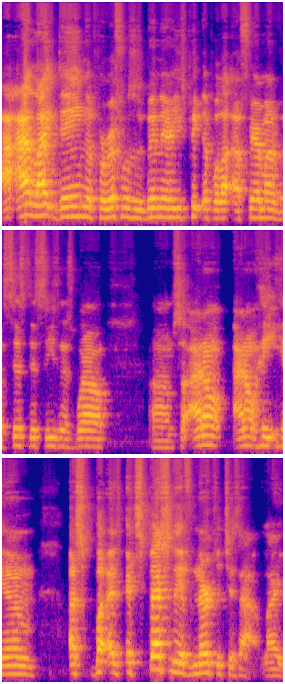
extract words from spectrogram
I, I, like Dame. The peripherals has been there. He's picked up a, lot, a fair amount of assists this season as well. Um, so I don't I don't hate him, but especially if Nurkic is out. Like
